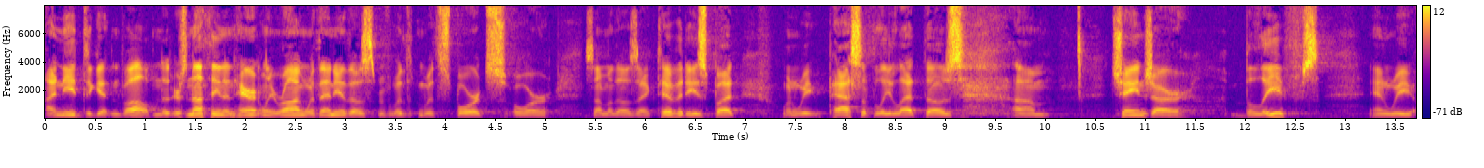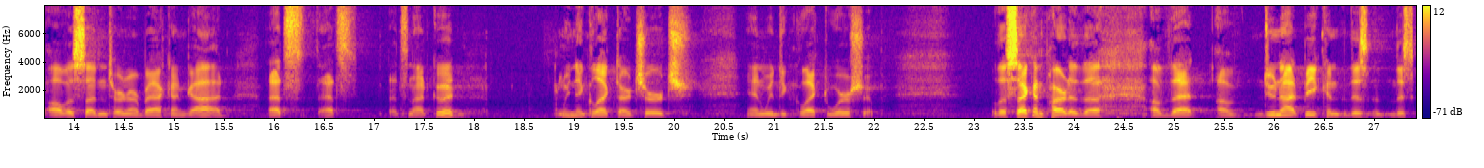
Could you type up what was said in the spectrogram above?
I need to get involved. There's nothing inherently wrong with any of those, with, with sports or some of those activities, but when we passively let those um, change our beliefs and we all of a sudden turn our back on God, that's, that's, that's not good. We neglect our church and we neglect worship. Well, the second part of the of that of do not be con- this this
